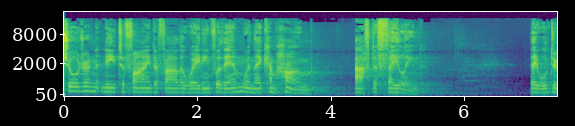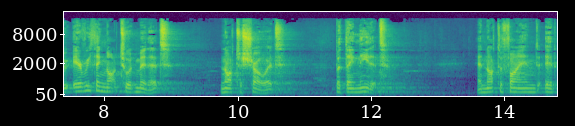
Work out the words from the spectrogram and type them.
Children need to find a father waiting for them when they come home after failing. They will do everything not to admit it not to show it, but they need it. And not to find it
